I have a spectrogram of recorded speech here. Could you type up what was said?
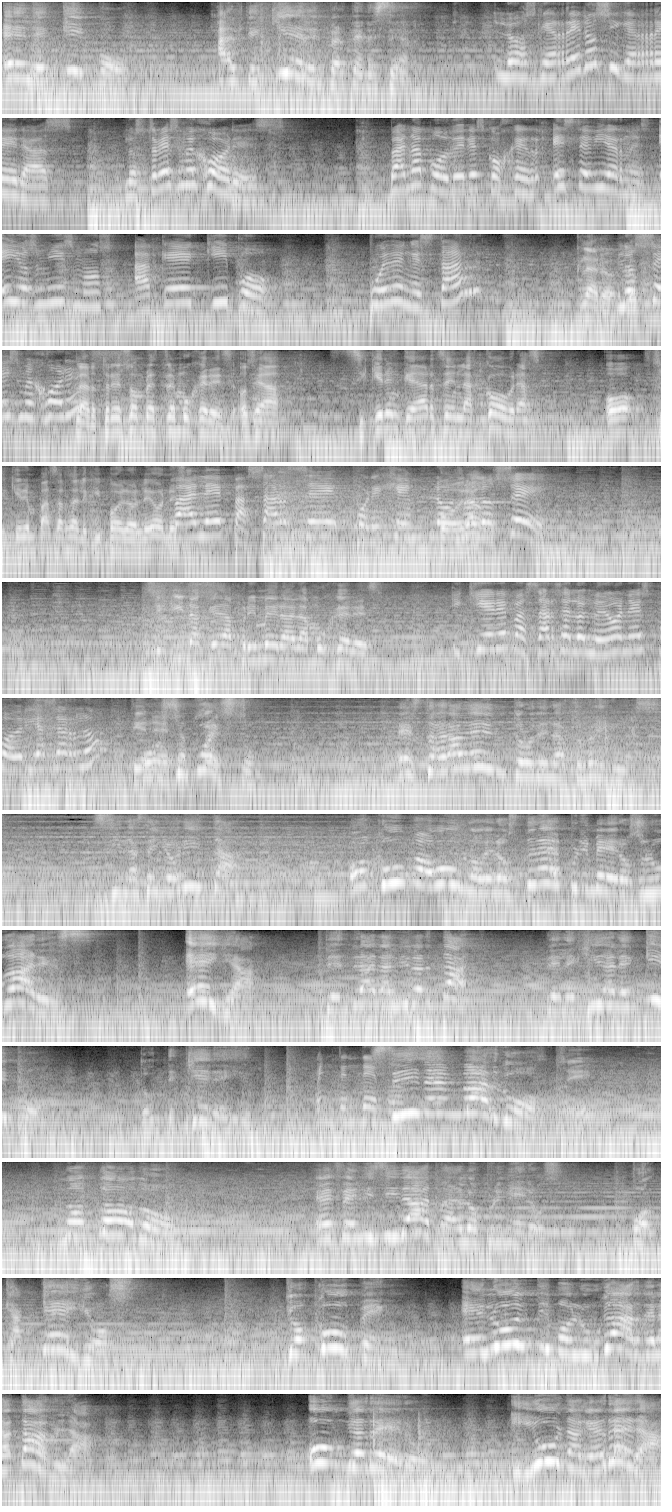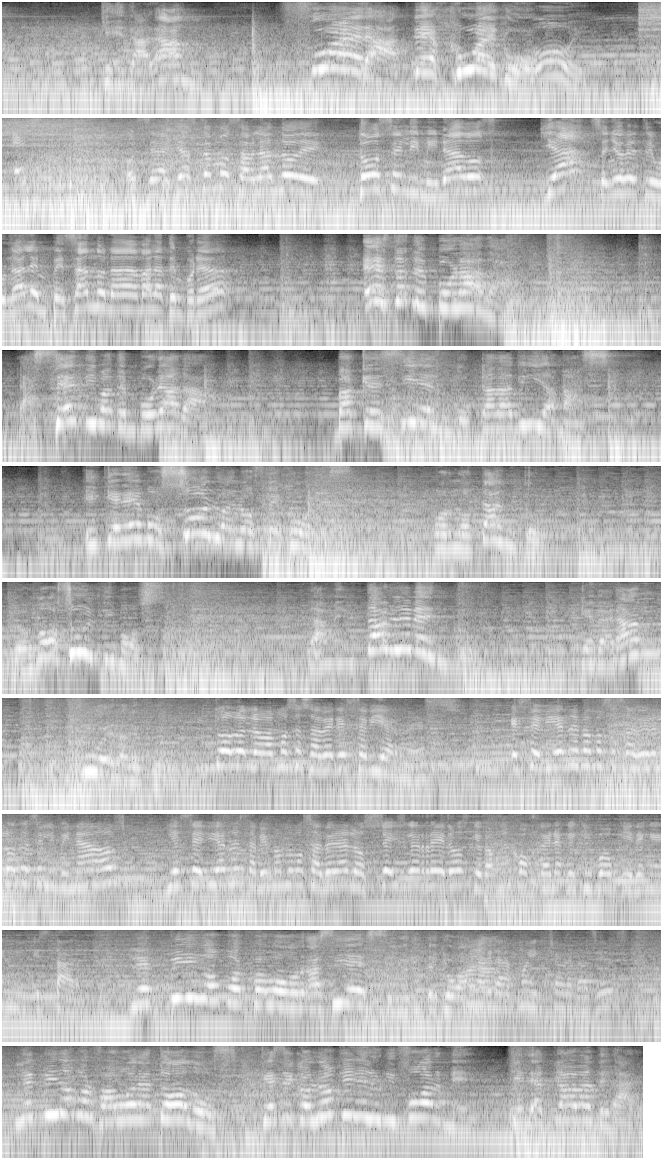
el equipo al que quieren pertenecer. Los guerreros y guerreras, los tres mejores, van a poder escoger este viernes ellos mismos a qué equipo pueden estar. Claro. Los lo- seis mejores. Claro, tres hombres, tres mujeres. O sea, si quieren quedarse en las cobras o si quieren pasarse al equipo de los leones. Vale pasarse, por ejemplo, Podrán. no lo sé. Si Kina queda primera de las mujeres, Y quiere pasarse a los leones, ¿podría hacerlo? tiene Por supuesto, estará dentro de las reglas. Si la señorita ocupa uno de los tres primeros lugares, ella tendrá la libertad de elegir al equipo donde quiere ir. Entendemos. Sin embargo, Sí. no todo es felicidad para los primeros, porque aquellos que ocupen el último lugar de la tabla, un guerrero y una guerrera quedarán fuera de juego. Uy. O sea, ya estamos hablando de dos eliminados ya, señor del tribunal, empezando nada más la temporada. Esta temporada, la séptima temporada, va creciendo cada día más. Y queremos solo a los mejores. Por lo tanto, los dos últimos, lamentablemente, quedarán fuera de juego. Todo lo vamos a saber este viernes. Este viernes vamos a saber a los deseliminados y este viernes también vamos a ver a los seis guerreros que van a escoger a qué equipo quieren en- estar. Les pido por favor, así es, señorita gra- Muchas gracias. Le pido por favor a todos que se coloquen el uniforme que le acaban de dar.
